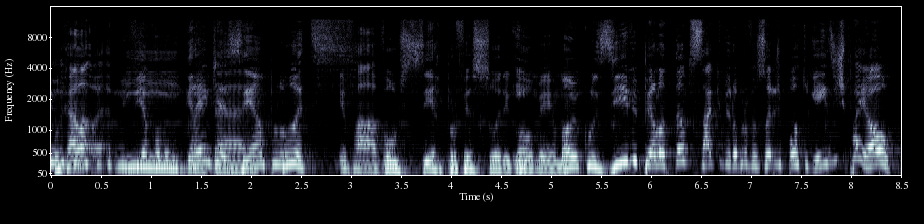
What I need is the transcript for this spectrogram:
Porque ela me via como um grande coitado. exemplo. Putz. Eu falava, vou ser professor igual o meu irmão. Inclusive, pelo tanto saco que virou professora de português e espanhol.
